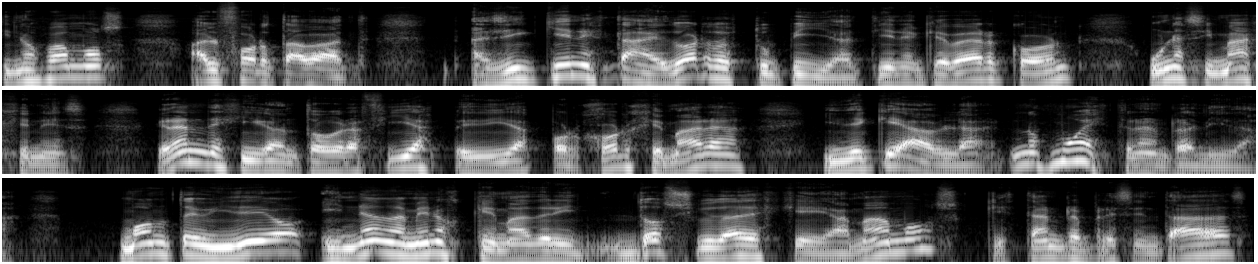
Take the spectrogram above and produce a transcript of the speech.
Si nos vamos al Fortabat, allí quién está, Eduardo Estupilla, tiene que ver con unas imágenes, grandes gigantografías pedidas por Jorge Mara, y de qué habla, nos muestra en realidad. Montevideo y nada menos que Madrid, dos ciudades que amamos, que están representadas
